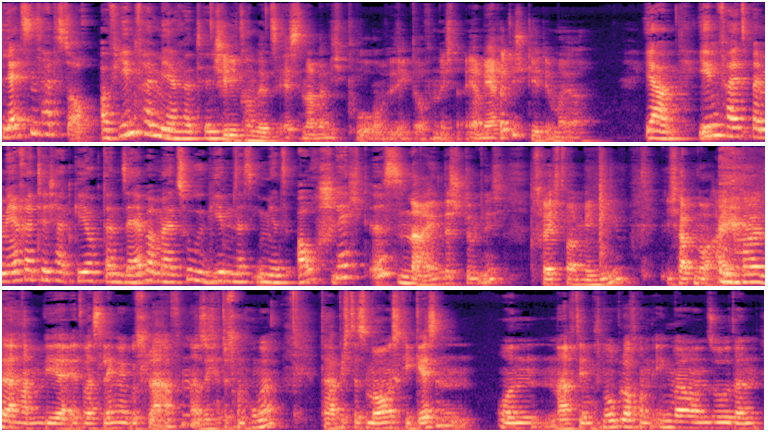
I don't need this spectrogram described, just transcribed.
Letztens hattest du auch auf jeden Fall Meerrettich. Chili kommt ins Essen, aber nicht pur unbedingt auf nüchtern. Ja, Meerrettich geht immer, ja. Ja, jedenfalls bei Meerrettich hat Georg dann selber mal zugegeben, dass ihm jetzt auch schlecht ist. Nein, das stimmt nicht. Schlecht war mir nie. Ich habe nur einmal, da haben wir etwas länger geschlafen, also ich hatte schon Hunger. Da habe ich das morgens gegessen und nach dem Knoblauch und Ingwer und so, dann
